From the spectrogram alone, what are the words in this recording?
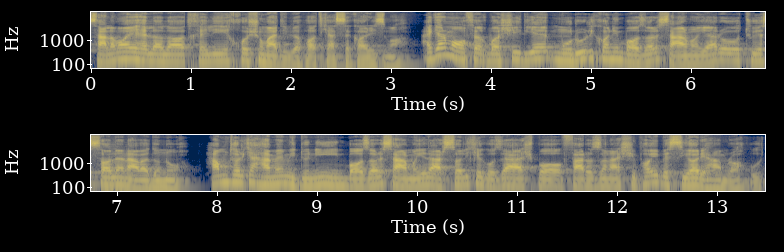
سلام های هلالات خیلی خوش اومدید به پادکست کاریزما. اگر موافق باشید یه مروری کنیم بازار سرمایه رو توی سال 99 همونطور که همه می‌دونیم بازار سرمایه در سالی که گذشت با فراز و های بسیاری همراه بود.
